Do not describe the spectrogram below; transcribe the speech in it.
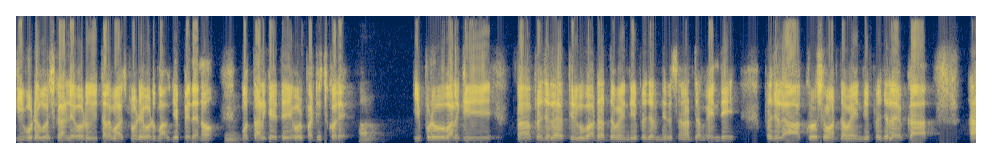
ఈ బుడ్డగోషకాలు ఎవడు ఈ తలమాసినోడు ఎవడు మాకు చెప్పేదేనో ఉమ్, మొత్తానికైతే ఎవడు పట్టించుకోలే. ఇప్పుడు వాళ్ళకి ప్రజల తిరుగుబాటు అర్థమైంది ప్రజల నిరసన అర్థమైంది ప్రజల ఆక్రోశం అర్థమైంది ప్రజల యొక్క ఆ,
